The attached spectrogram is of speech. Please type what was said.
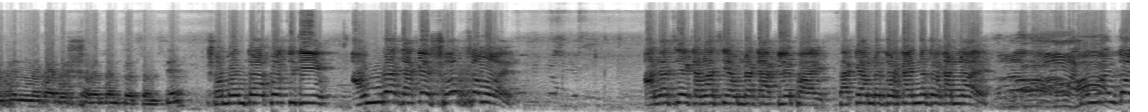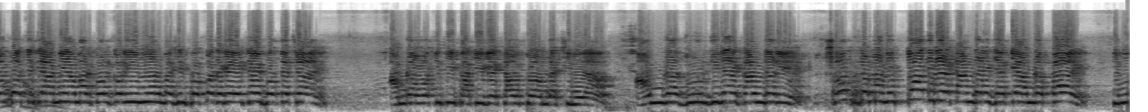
বিভিন্ন ভাবে ষড়যন্ত্র চলছে। সমন্ত উপস্থিতি আমরা যাকে সব সময় আনাচে কানাচে আমরা ডাকলে পাই তাকে আমরা দরকার না দরকার নাই। সম্মানিত উপস্থিতি আমি আমার কলকলি ইউনিয়নবাসীর পক্ষ থেকে এটাই বলতে চাই। আমরা অতিথি পাখিকে কাউকে আমরা চিনি না। আমরা দুর্দিনের কান্ডারি সব সময় নিত্য দিনের কান্ডারি যাকে আমরা পাই, তিনি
